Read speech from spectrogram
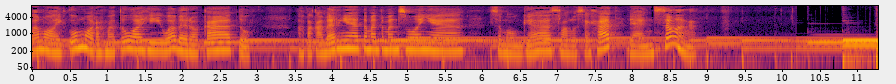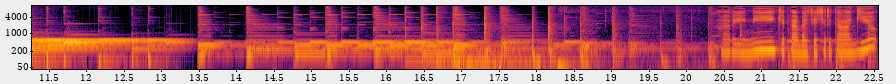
Assalamualaikum warahmatullahi wabarakatuh. Apa kabarnya, teman-teman semuanya? Semoga selalu sehat dan semangat. Hari ini kita baca cerita lagi yuk.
